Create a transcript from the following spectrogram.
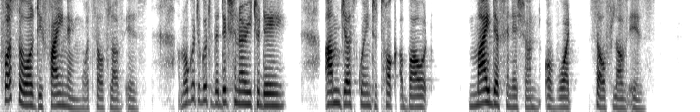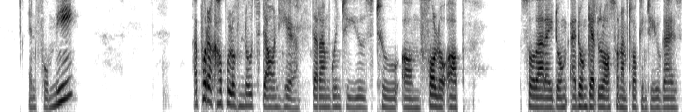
first of all defining what self-love is I'm not going to go to the dictionary today. I'm just going to talk about my definition of what self love is. And for me, I put a couple of notes down here that I'm going to use to um, follow up so that I don't I don't get lost when I'm talking to you guys.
